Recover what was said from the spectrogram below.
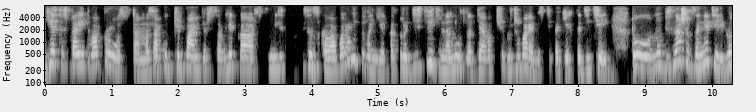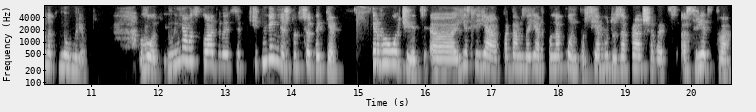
если стоит вопрос там, о закупке памперсов, лекарств, медицинского оборудования, которое действительно нужно для вообще выживаемости каких-то детей, то ну, без наших занятий ребенок не умрет. Вот. у меня вот складывается впечатление, что все-таки в первую очередь, э, если я подам заявку на конкурс, я буду запрашивать э, средства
